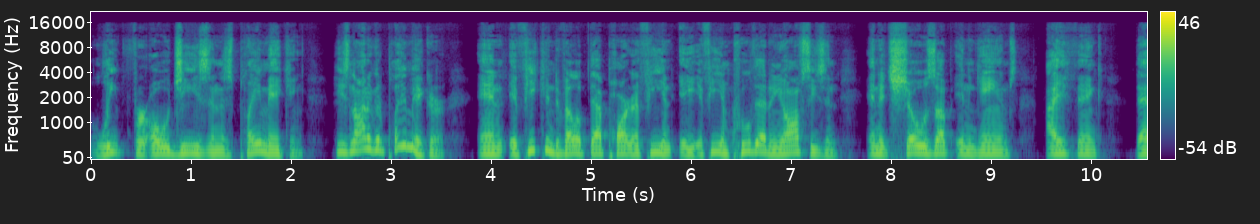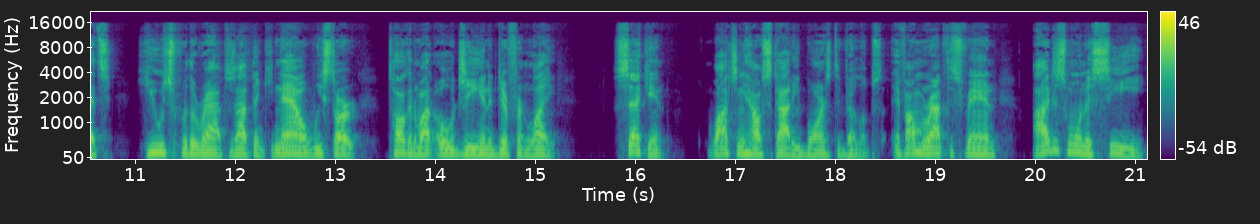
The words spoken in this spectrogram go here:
leap for OGs in his playmaking, he's not a good playmaker. And if he can develop that part, if he if he improve that in the offseason and it shows up in games, I think that's huge for the Raptors. I think now we start talking about OG in a different light. Second, watching how Scottie Barnes develops. If I'm a Raptors fan, I just want to see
